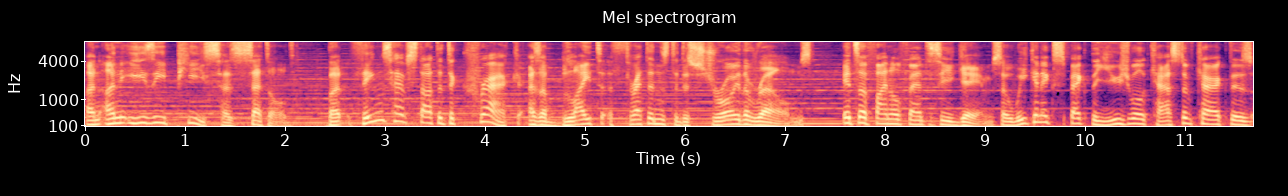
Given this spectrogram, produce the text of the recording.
an uneasy peace has settled, but things have started to crack as a blight threatens to destroy the realms. It's a Final Fantasy game, so we can expect the usual cast of characters,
